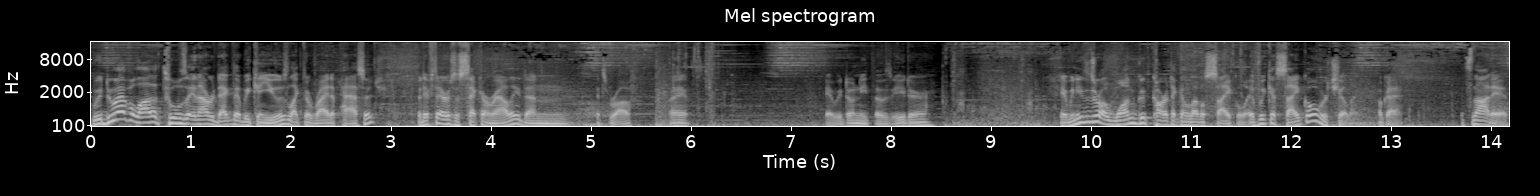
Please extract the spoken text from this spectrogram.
We do have a lot of tools in our deck that we can use, like the Rite of Passage. But if there's a second rally, then it's rough, right? Okay, we don't need those either. Okay, we need to draw one good card that can let us cycle. If we can cycle, we're chilling. Okay. It's not it.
